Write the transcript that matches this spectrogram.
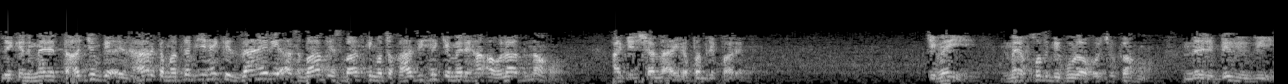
لیکن میرے تعجب کے اظہار کا مطلب یہ ہے کہ ظاہری اسباب اس بات کی متقاضی ہے کہ میرے ہاں اولاد نہ ہو آگے ان شاء اللہ آئے گا پندرہ پارے میں۔ کہ بھائی میں خود بھی بوڑھا ہو چکا ہوں، میری بیوی بھی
